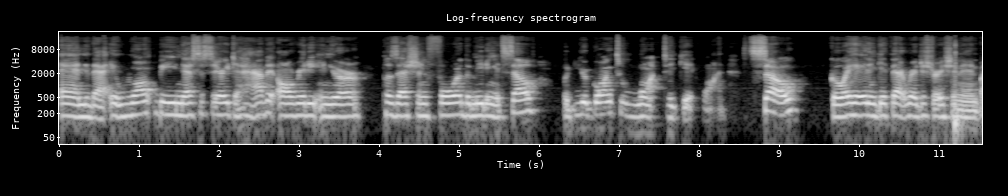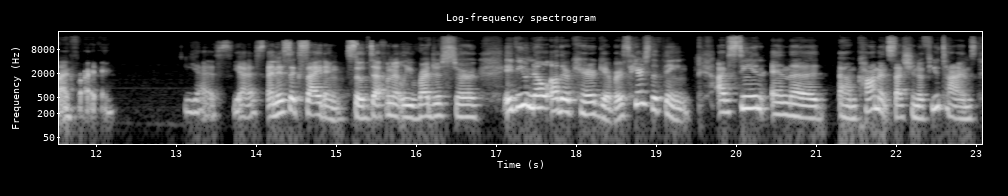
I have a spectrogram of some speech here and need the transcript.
and that it won't be necessary to have it already in your possession for the meeting itself, but you're going to want to get one. So go ahead and get that registration in by Friday. Yes, yes. And it's exciting. So definitely register. If you know other caregivers, here's the thing I've seen in the um, comment section a few times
